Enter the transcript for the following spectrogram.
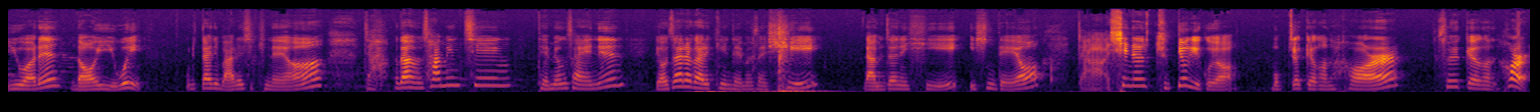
유월은 너희의 우리 딸이 말을 시키네요. 자, 그 다음 3인칭 대명사에는 여자를 가리키는 대명사는 she, 남자는 he, 이신데요. 자, she는 주격이고요. 목적격은 her, 소유격은 her.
